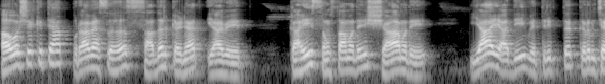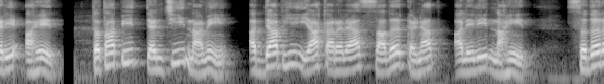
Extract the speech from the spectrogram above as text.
आवश्यक त्या पुराव्यासह सादर करण्यात यावेत. काही संस्थांमध्ये शाळामध्ये या यादी व्यतिरिक्त कर्मचारी आहेत. तथापि त्यांची नावे अद्यापही या कार्यालयात सादर करण्यात आलेली नाहीत. सदर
